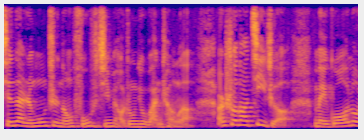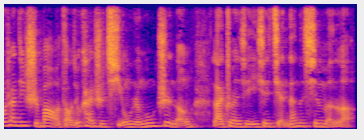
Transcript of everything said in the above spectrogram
现在人工智能服务几秒钟就完成了。而说到记者，美国《洛杉矶时报》早就开始启用人工智能来撰写一些简单的新闻了。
